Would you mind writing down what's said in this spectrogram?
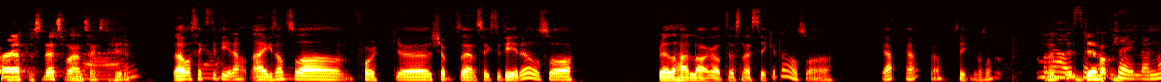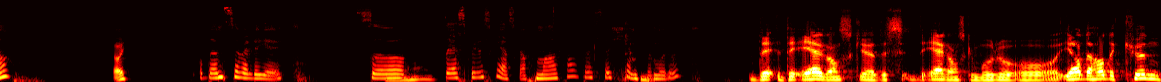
Nei, Etter SNES var det en 64. Nei. Det var 64, ja. Nei, ikke sant? Så da folk uh, kjøpte seg en 64, og så ble det her laga til SNES sikkert, da, og så Ja, ja, ja sikkert noe sånt. Men jeg har jo sett på traileren nå. Oi. Og den ser veldig gøy ut. Så Mm. det spillet skal jeg skaffe meg, i hvert fall. Det ser kjempemoro ut. Det, det, er ganske, det, det er ganske moro. Og ja, det hadde kun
